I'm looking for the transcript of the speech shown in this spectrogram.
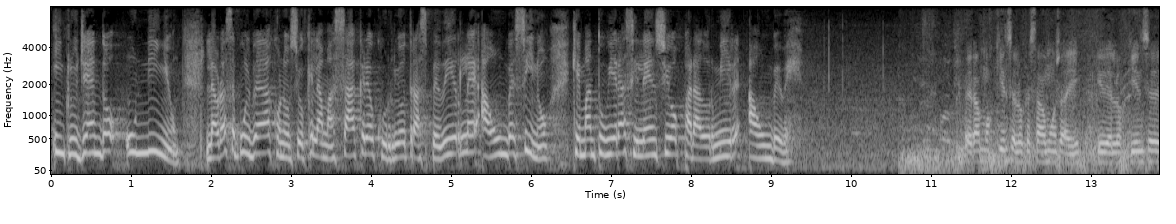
incluyendo un niño. Laura Sepúlveda conoció que la masacre ocurrió tras pedirle a un vecino que mantuviera silencio para dormir a un bebé. Éramos 15 los que estábamos ahí y de los 15,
